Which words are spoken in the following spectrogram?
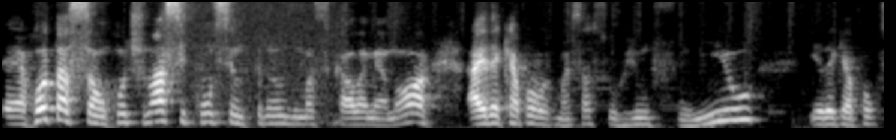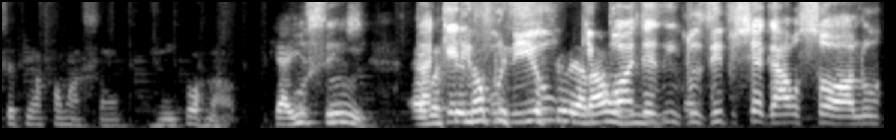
é, rotação continuar se concentrando numa escala menor, aí daqui a pouco vai começar a surgir um funil, e daqui a pouco você tem a formação de um tornado. Que aí sim, é, você não funil que pode, um... inclusive, chegar ao solo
